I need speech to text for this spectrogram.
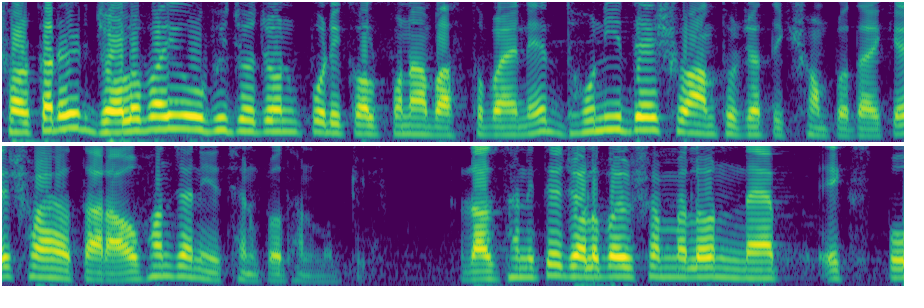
সরকারের জলবায়ু অভিযোজন পরিকল্পনা বাস্তবায়নে ধনী দেশ ও আন্তর্জাতিক সম্প্রদায়কে সহায়তার আহ্বান জানিয়েছেন প্রধানমন্ত্রী। রাজধানীতে জলবায়ু সম্মেলন ন্যাপ এক্সপো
